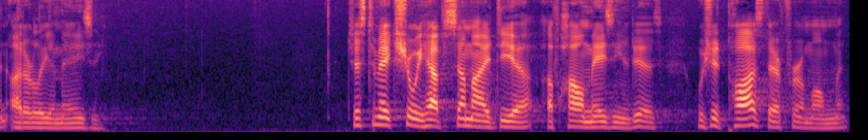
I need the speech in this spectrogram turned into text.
and utterly amazing. Just to make sure we have some idea of how amazing it is, we should pause there for a moment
